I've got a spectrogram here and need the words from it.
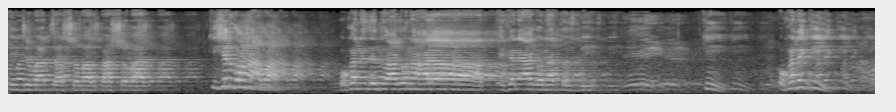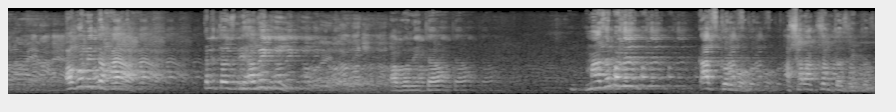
তিনশো বার, চারশো বার, পাঁচশো বার। কিসের গণা আবার? ওখানে যেহেতু আগনা, হায়াত, এখানে আগনা তসবি। কি? ওখানে কি? অগণিত হায়াত। তাহলে তসবি হবে কি? অগণিত। মাঝে মাঝে কাজ করব। আর সারাক্ষণ তসবি করব।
